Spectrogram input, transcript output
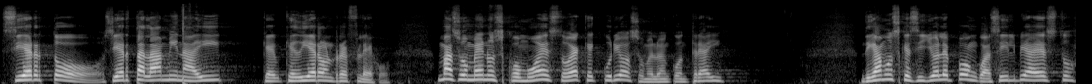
cierta lámina ahí que, que dieron reflejo. Más o menos como esto, vea qué curioso, me lo encontré ahí. Digamos que si yo le pongo a Silvia esto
